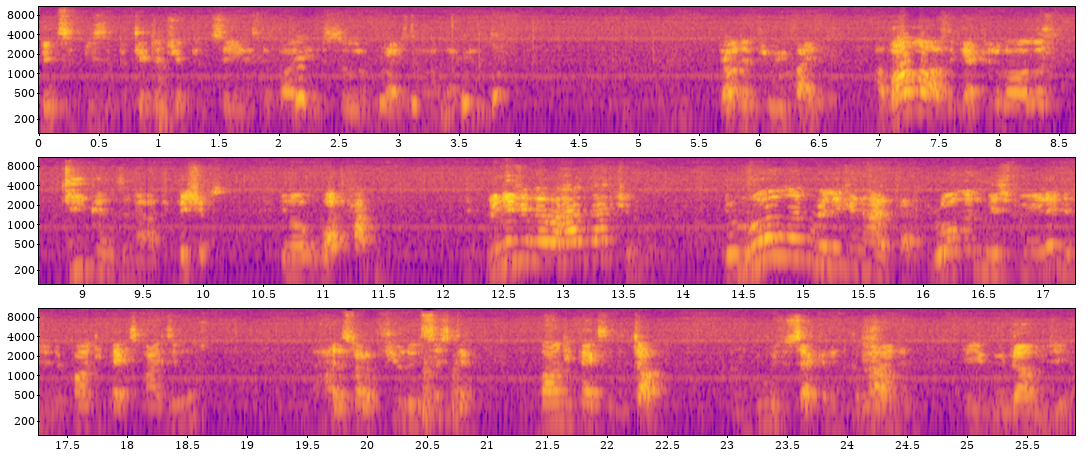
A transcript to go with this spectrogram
bits and pieces of potato chips and saying it's the body and the soul of Christ and all that. God to purify it. Above all, to get rid of all those deacons and archbishops. You know, what happened? Religion never had that, you know. The Roman religion had that. Roman mystery religion, the Pontifex Maximus, had a sort of feudal system. The Pontifex at the top, and who is the second in command, and then you go down, you see.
